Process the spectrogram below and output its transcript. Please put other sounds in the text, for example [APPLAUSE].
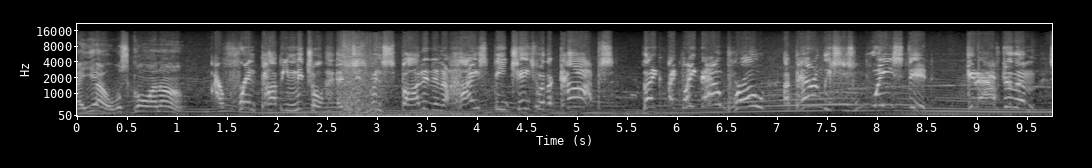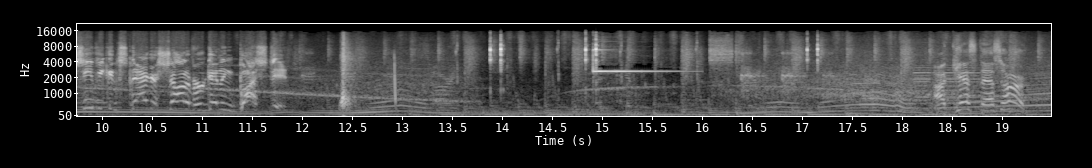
Hey, yo, what's going on? Our friend Poppy Mitchell has just been spotted in a high-speed chase with the cops. Like, like right now, bro. Apparently she's wasted. Get after them. See if you can snag a shot of her getting busted. I guess that's her.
